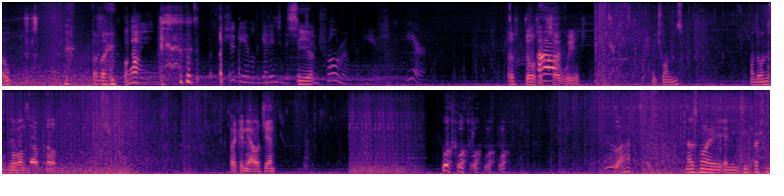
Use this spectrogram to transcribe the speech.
Oh. bye bye. Wow. We should be able to get into the ship's control room from here. Here. Those doors are Ah. so weird. Which ones? Or the ones with The the... ones open up. Like in the old gym. Whoa, whoa, whoa, whoa, whoa. What's that? That was my elite impression.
